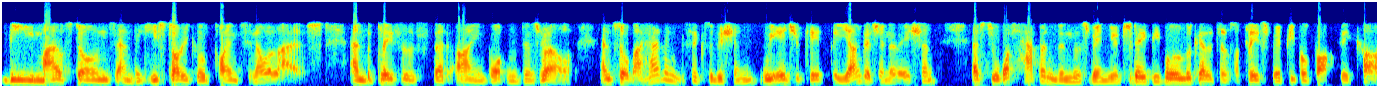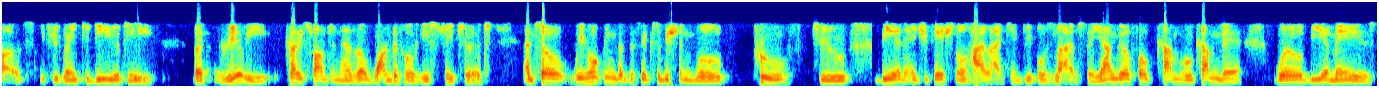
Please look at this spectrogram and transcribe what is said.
the milestones and the historical points in our lives and the places that are important as well. And so by having this exhibition, we educate the younger generation as to what happened in this venue. Today, people look at it as a place where people park their cars if you're going to DUT. But really, Curries Fountain has a wonderful history to it. And so we're hoping that this exhibition will prove to be an educational highlight in people's lives. The younger folk come who come there will be amazed.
